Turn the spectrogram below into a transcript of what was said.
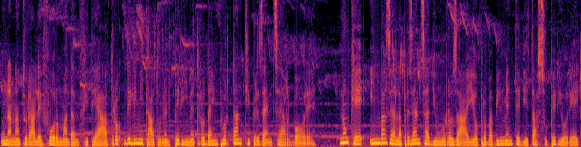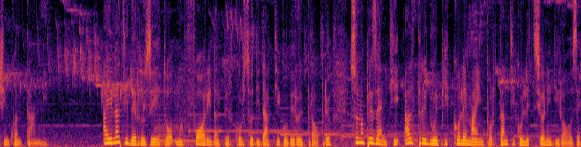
una naturale forma d'anfiteatro delimitato nel perimetro da importanti presenze arboree, nonché in base alla presenza di un rosaio probabilmente di età superiore ai 50 anni. Ai lati del roseto, ma fuori dal percorso didattico vero e proprio, sono presenti altre due piccole ma importanti collezioni di rose,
